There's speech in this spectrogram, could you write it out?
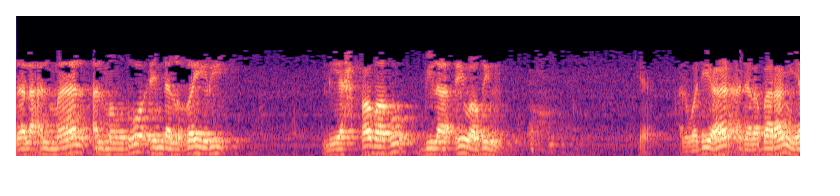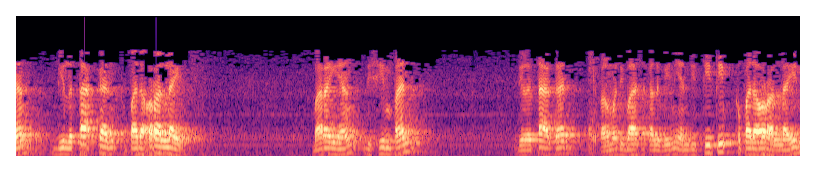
adalah al-mal al-mawdu' inda al-ghairi liyahfadahu bila iwadin. Al-wadi'ah adalah barang yang diletakkan kepada orang lain. Barang yang disimpan, diletakkan, kalau mau dibahasakan lebih ini, yang dititip kepada orang lain,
